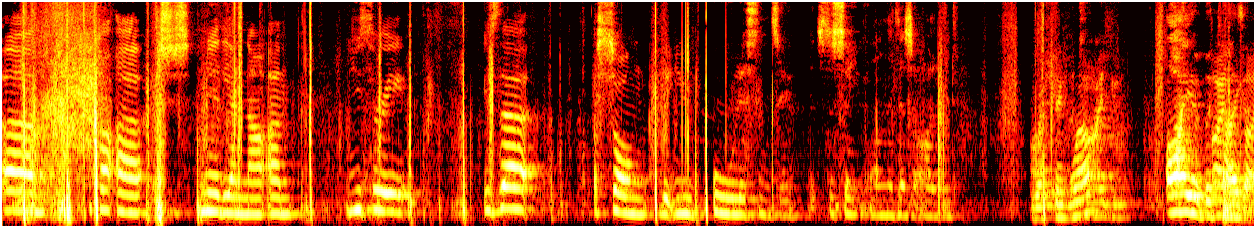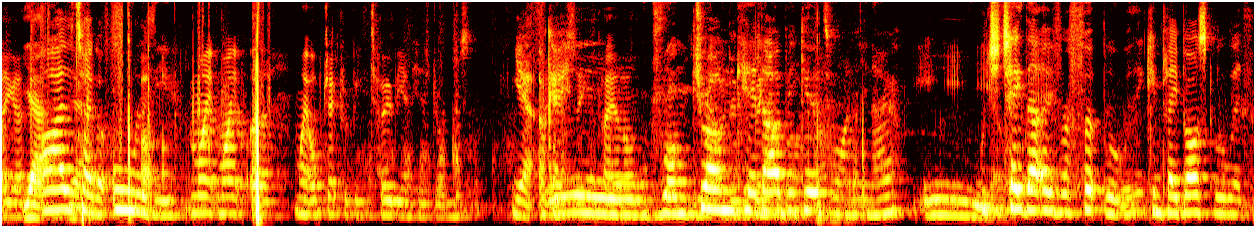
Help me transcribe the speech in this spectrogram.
um, uh, this is near the end now. Um, you three, is there a song that you all listen to that's the same on the desert island? Wishing The well. Tiger. Eye of the Eye of the tiger. tiger. Yeah. Eye of the yeah. Tiger, all of you. My my uh, my object would be Tobi and his drums. Yeah, So okay. you can play along. Drum kit. Drum didn't kit, that would be a good one, you know? Would you take that over a football that you can play basketball with?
